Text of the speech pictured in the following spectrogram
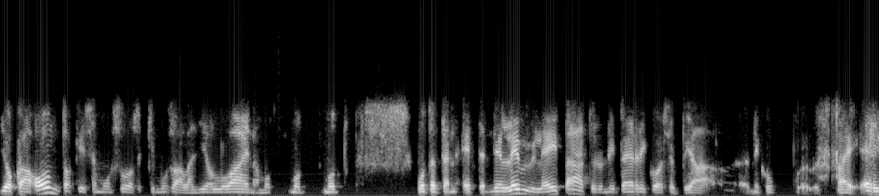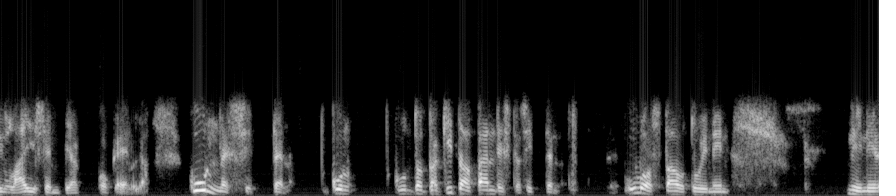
joka on toki se mun suosikki musalaji ollut aina, mutta mut, mut, mutta että, että ne levyille ei päätynyt niitä erikoisempia niin kuin, tai erilaisempia kokeiluja. Kunnes sitten, kun, kun tota Kita-bändistä sitten ulostautui, niin niin, niin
